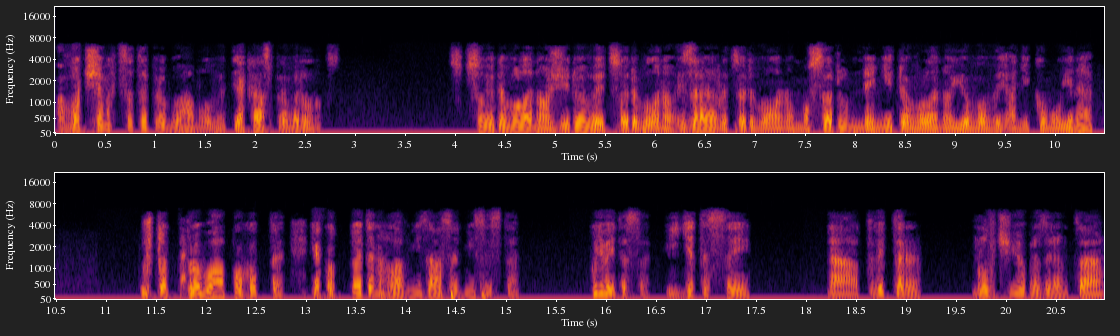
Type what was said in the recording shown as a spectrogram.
A o čem chcete pro Boha mluvit? Jaká spravedlnost? Co je dovoleno Židovi, co je dovoleno Izraeli, co je dovoleno Mosadu, není dovoleno Jovovi a nikomu jinému. Už to pro Boha pochopte. Jako to je ten hlavní zásadní systém. Podívejte se. Jděte si na Twitter mluvčího prezidenta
